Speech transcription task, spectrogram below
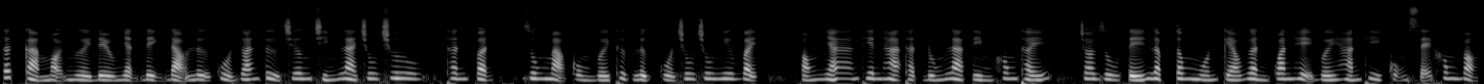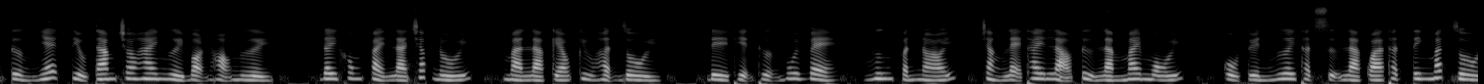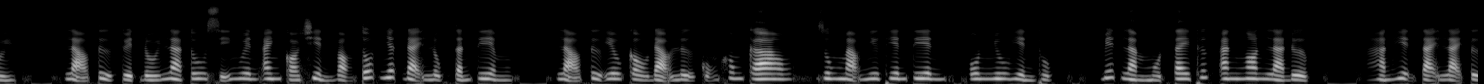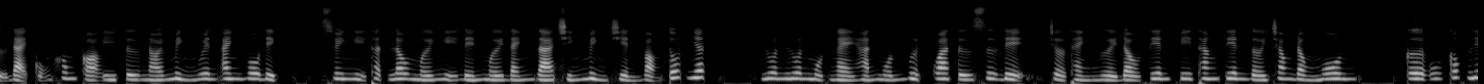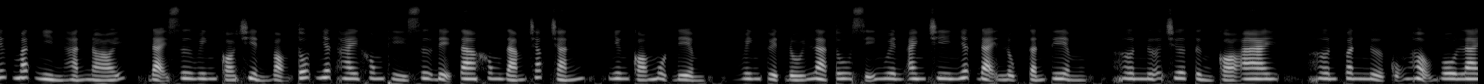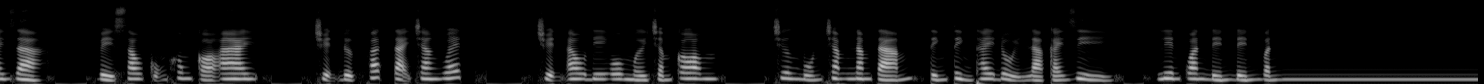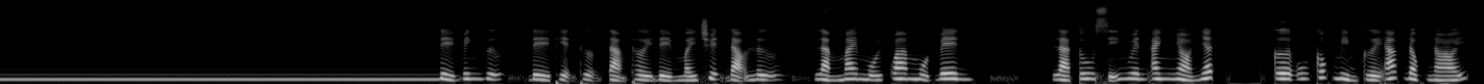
Tất cả mọi người đều nhận định đạo lữ của Doãn Tử Trương chính là Chu Chu, thân phận, dung mạo cùng với thực lực của Chu Chu như vậy Phóng nhãn thiên hạ thật đúng là tìm không thấy. Cho dù tế lập tông muốn kéo gần quan hệ với hắn thì cũng sẽ không vọng tưởng nhét tiểu tam cho hai người bọn họ người. Đây không phải là chấp nối, mà là kéo cừu hận rồi. Đề thiện thượng vui vẻ, hưng phấn nói, chẳng lẽ thay lão tử làm mai mối. Cổ tuyền ngươi thật sự là quá thật tinh mắt rồi. Lão tử tuyệt đối là tu sĩ Nguyên Anh có triển vọng tốt nhất đại lục tấn tiềm. Lão tử yêu cầu đạo lự cũng không cao, dung mạo như thiên tiên, ôn nhu hiền thục, biết làm một tay thức ăn ngon là được. Hắn hiện tại lại tự đại cũng không có ý tứ nói mình nguyên anh vô địch, suy nghĩ thật lâu mới nghĩ đến mới đánh giá chính mình triển vọng tốt nhất. Luôn luôn một ngày hắn muốn vượt qua tứ sư đệ, trở thành người đầu tiên phi thăng tiên giới trong đồng môn. Cơ u cốc liếc mắt nhìn hắn nói, đại sư Vinh có triển vọng tốt nhất hay không thì sư đệ ta không dám chắc chắn, nhưng có một điểm, Vinh tuyệt đối là tu sĩ Nguyên Anh chi nhất đại lục tấn tiềm, hơn nữa chưa từng có ai, hơn phân nửa cũng hậu vô lai giả. Về sau cũng không có ai. Chuyện được phát tại trang web truyệnaudiomoi.com. Chương 458, tính tình thay đổi là cái gì? Liên quan đến đến vấn để vinh dự để thiện thượng tạm thời để mấy chuyện đạo lữ, làm mai mối qua một bên. Là tu sĩ Nguyên Anh nhỏ nhất. Cơ u cốc mỉm cười ác độc nói.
